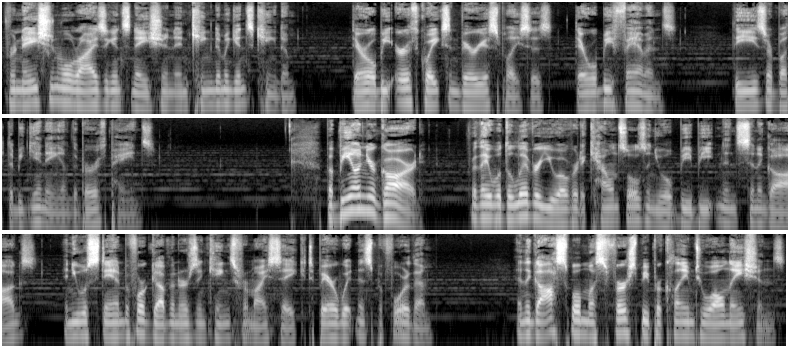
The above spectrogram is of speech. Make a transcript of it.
For nation will rise against nation, and kingdom against kingdom. There will be earthquakes in various places. There will be famines. These are but the beginning of the birth pains. But be on your guard, for they will deliver you over to councils, and you will be beaten in synagogues, and you will stand before governors and kings for my sake, to bear witness before them. And the gospel must first be proclaimed to all nations.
